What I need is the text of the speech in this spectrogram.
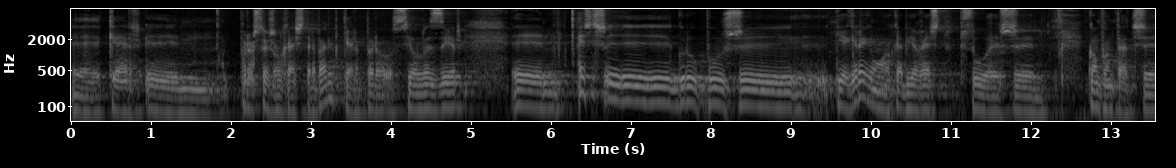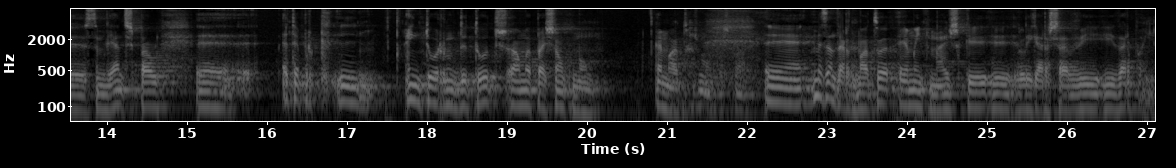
eh, quer eh, para os seus locais de trabalho, quer para o seu lazer. Eh, estes grupos que agregam ao cabo e ao resto pessoas com vontades semelhantes, Paulo, até porque em torno de todos há uma paixão comum a moto. Motos, claro. É, mas andar de moto é muito mais que eh, ligar a chave e, e dar punho.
